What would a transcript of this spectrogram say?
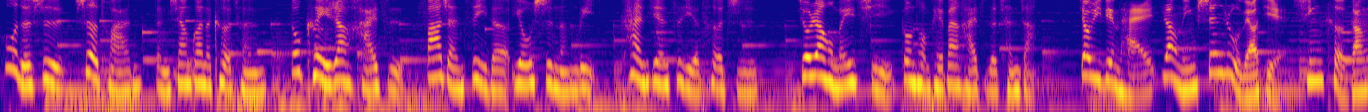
或者是社团等相关的课程，都可以让孩子发展自己的优势能力，看见自己的特质。就让我们一起共同陪伴孩子的成长。教育电台让您深入了解新课纲。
